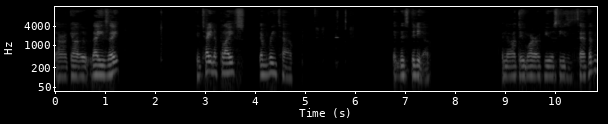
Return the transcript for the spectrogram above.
Then I go lazy. Container place. Then retail. In this video. And I'll do my review of season 7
